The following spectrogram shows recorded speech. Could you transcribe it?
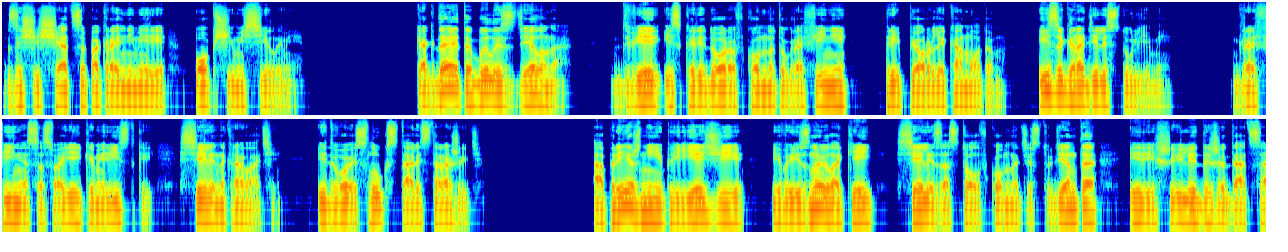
защищаться, по крайней мере, общими силами. Когда это было сделано, дверь из коридора в комнату графини приперли комодом и загородили стульями. Графиня со своей камеристкой сели на кровати, и двое слуг стали сторожить. А прежние приезжие и выездной лакей сели за стол в комнате студента и решили дожидаться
